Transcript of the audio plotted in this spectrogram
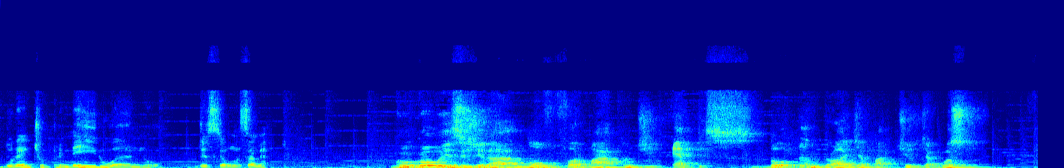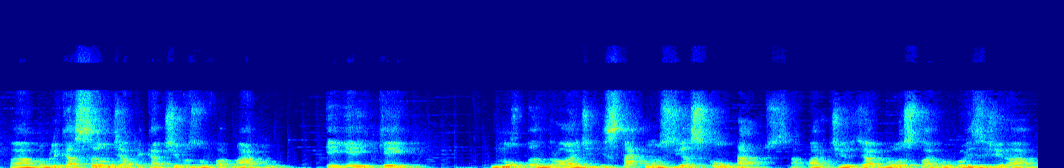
durante o primeiro ano de seu lançamento. Google exigirá novo formato de apps do Android a partir de agosto. A publicação de aplicativos no formato AAK no Android está com os dias contados. A partir de agosto, a Google exigirá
